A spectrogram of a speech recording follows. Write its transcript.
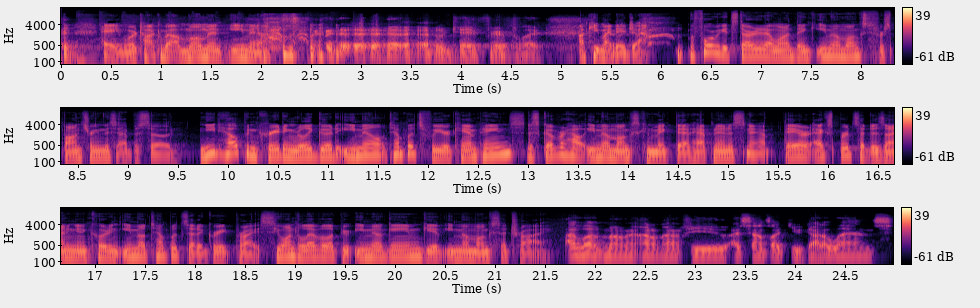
hey, we're talking about moment emails. okay, fair play. I'll keep my day job. Before we get started, I want to thank Email Monks for sponsoring this episode. Need help in creating really good email templates for your campaigns? Discover how Email Monks can make that happen in a snap. They are experts at designing and coding email templates at a great price. If you want to level up your email game, give Email Monks a try. I love Moment. I don't know if you, it sounds like you got a lens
